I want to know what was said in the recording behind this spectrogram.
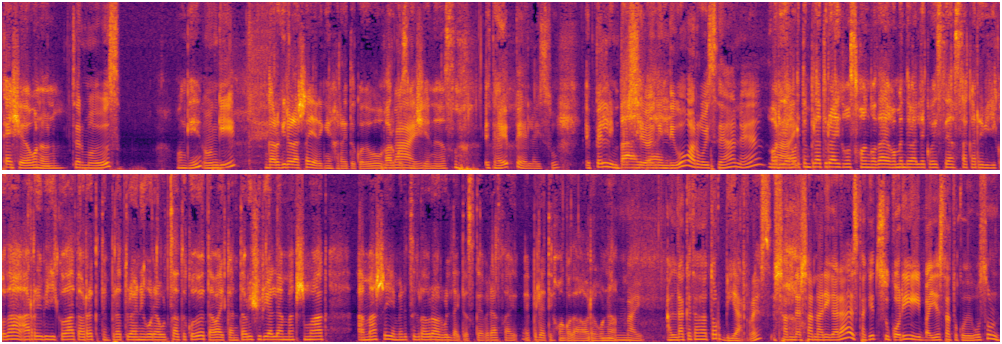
Kaixo, egunon. Zer moduz? Ongi? Ongi. Gaur giro lasaiarekin jarraituko dugu, gaurko Bai. zinxienez. Eta epe, laizu. Epe linpazio Bai, bai. egin digu, gargoizean, eh? Hori da, Bai. hor temperatura igoz joango da, egon mendebaldeko izea zakarri biliko da, arroi biliko da, eta horrek temperatura igora bultzatuko du, eta bai, kantauri xurialdean maksimoak amasei emeritzi gradura horbil daitezke, beraz, bai, epeletik joango da gaur eguna. Bai, aldaketa dator bihar, ez? Esan desan ari gara, ez dakit zuk hori bai diguzun.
